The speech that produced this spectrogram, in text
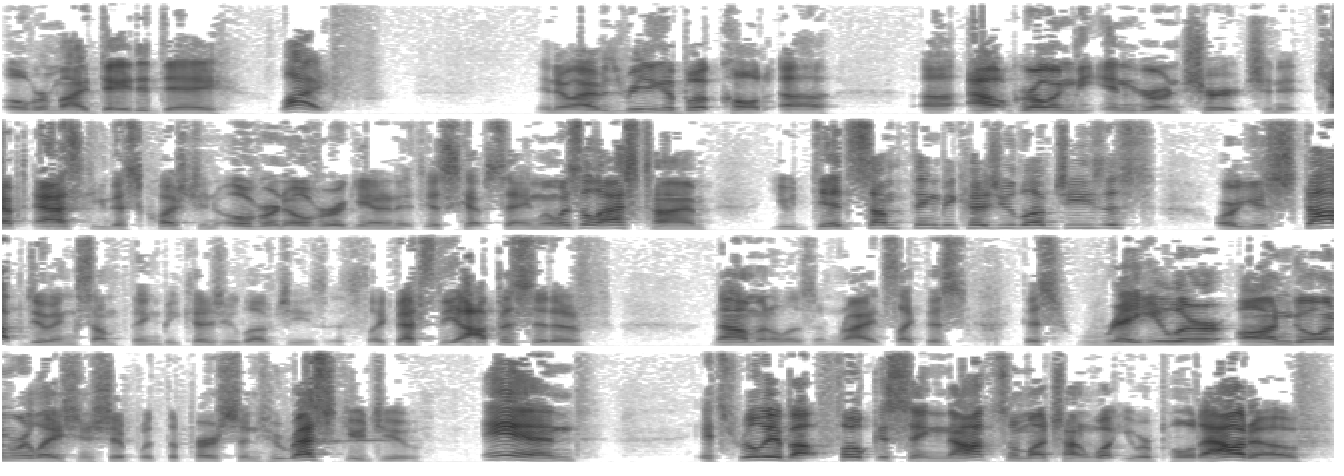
over my day to day life. You know, I was reading a book called uh, uh, Outgrowing the Ingrown Church, and it kept asking this question over and over again, and it just kept saying, When was the last time you did something because you love Jesus? or you stopped doing something because you love Jesus. Like that's the opposite of nominalism, right? It's like this this regular ongoing relationship with the person who rescued you. And it's really about focusing not so much on what you were pulled out of,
